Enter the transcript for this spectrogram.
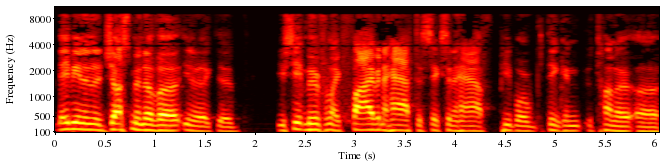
maybe in an adjustment of a you know like the you see it move from like five and a half to six and a half. People are thinking a ton of uh,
